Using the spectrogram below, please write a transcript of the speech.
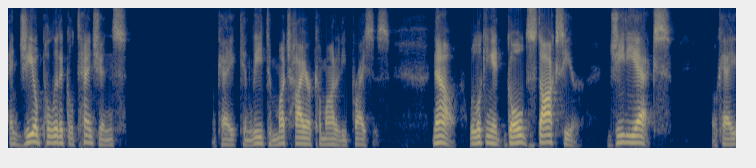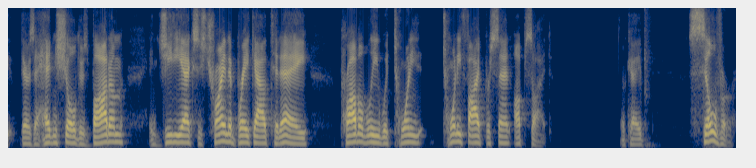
and geopolitical tensions okay, can lead to much higher commodity prices. Now, we're looking at gold stocks here, GDX. Okay, there's a head and shoulders bottom, and GDX is trying to break out today, probably with 20, 25% upside. Okay, silver,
